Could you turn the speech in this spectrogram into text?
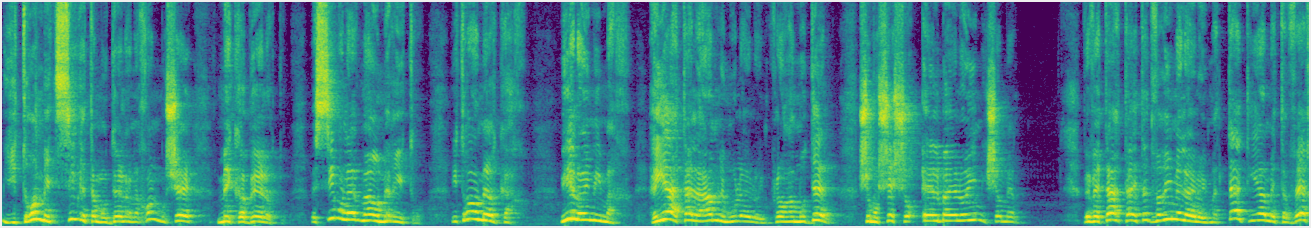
יתרו מציג את המודל הנכון, משה מקבל אותו. ושימו לב מה אומר יתרו. יתרו אומר כך, ויהי אלוהים עמך, היה אתה לעם למול האלוהים. כלומר המודל שמשה שואל באלוהים יישמר. ובטעת את הדברים אל האלוהים. אתה תהיה המתווך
